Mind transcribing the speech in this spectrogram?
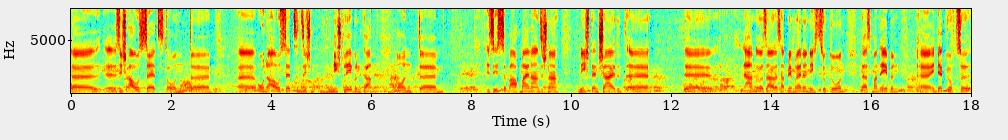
äh, äh, sich aussetzt und äh, äh, ohne Aussetzen sich nicht leben kann. Und äh, es ist auch meiner Ansicht nach nicht entscheidend, eine andere Sache, das hat mit dem Rennen nichts zu tun, dass man eben äh, in der Kürze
